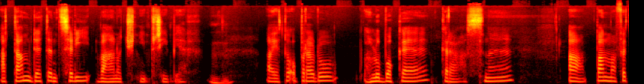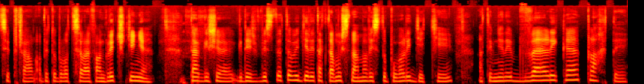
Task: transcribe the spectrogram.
A tam jde ten celý vánoční příběh. Mm-hmm. A je to opravdu hluboké, krásné a pan Mafet si přál, aby to bylo celé v angličtině. Takže když byste to viděli, tak tam už s náma vystupovali děti a ty měly veliké plachty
